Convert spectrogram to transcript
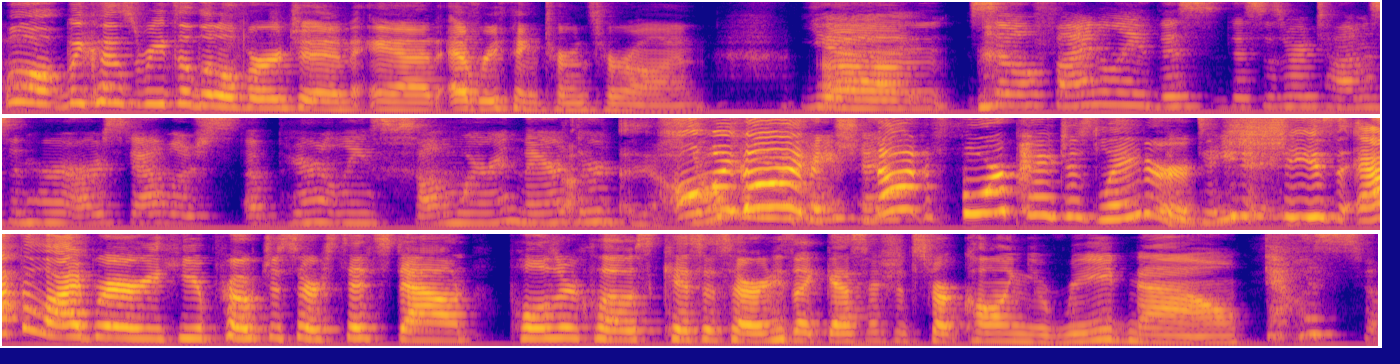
Though. Well, because Reed's a little virgin and everything turns her on. Yeah. um, so finally, this this is where Thomas and her are established. Apparently, somewhere in there, they're Oh my god! Not four pages later. She's at the library. He approaches her, sits down, pulls her close, kisses her, and he's like, Guess I should start calling you Reed now. That was so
